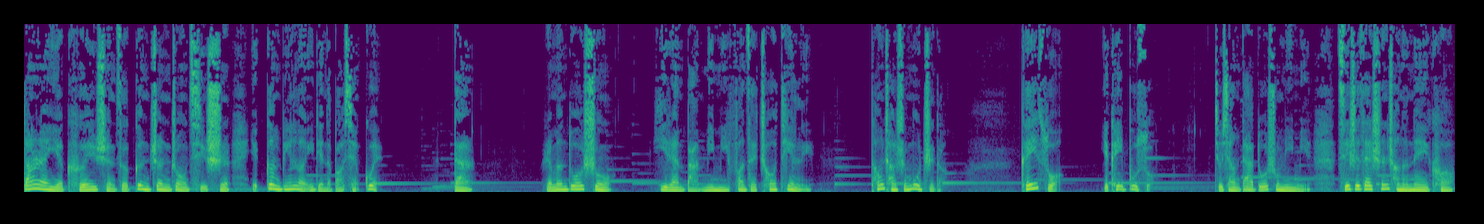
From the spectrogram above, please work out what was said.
当然也可以选择更郑重其事也更冰冷一点的保险柜。但人们多数依然把秘密放在抽屉里。通常是木质的，可以锁，也可以不锁。就像大多数秘密，其实，在生成的那一刻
